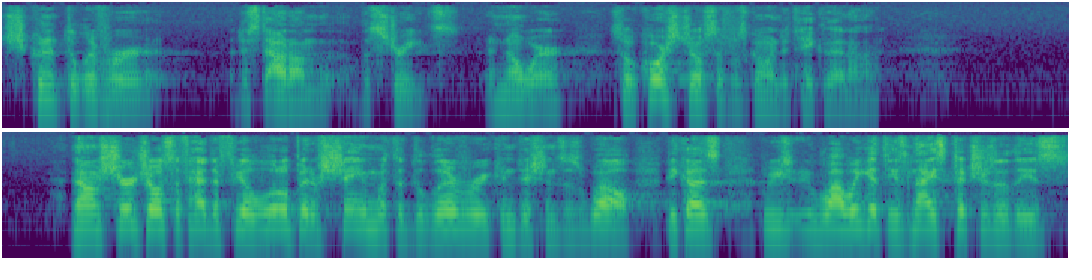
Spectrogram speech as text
she couldn't deliver just out on the streets and nowhere. So, of course, Joseph was going to take that on. Now, I'm sure Joseph had to feel a little bit of shame with the delivery conditions as well, because we, while we get these nice pictures of these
